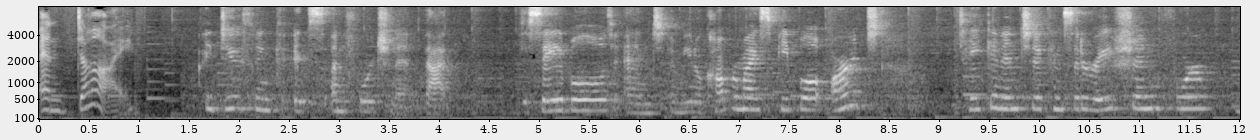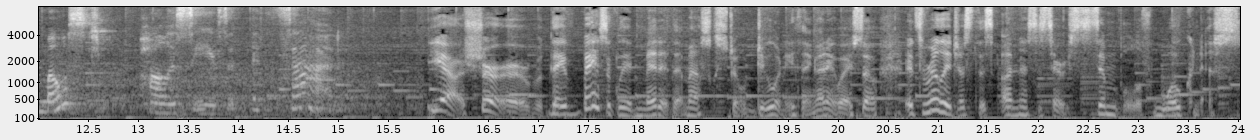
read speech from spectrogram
and die. I do think it's unfortunate that disabled and immunocompromised people aren't taken into consideration for most policies. It's sad. Yeah, sure. They've basically admitted that masks don't do anything anyway, so it's really just this unnecessary symbol of wokeness.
